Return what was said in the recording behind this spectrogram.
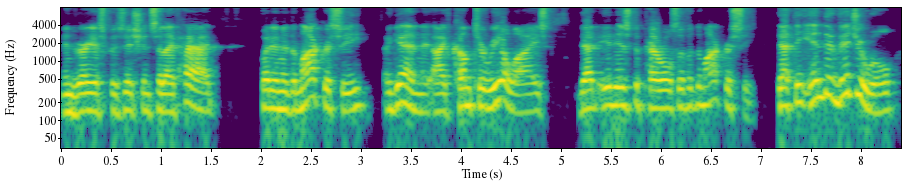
in various positions that i've had but in a democracy, again, I've come to realize that it is the perils of a democracy, that the individual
